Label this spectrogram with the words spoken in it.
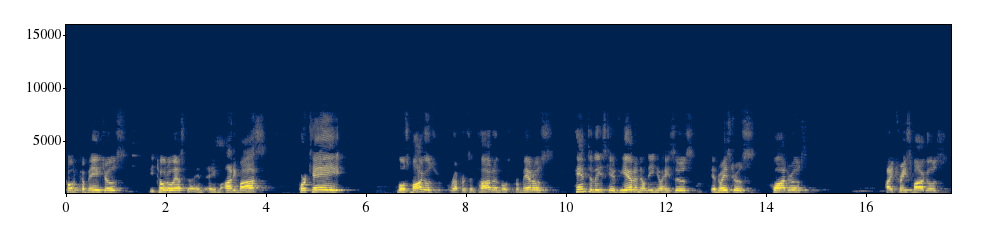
con camellos y todo esto. además, porque los magos representaron los primeros gentiles que vieron al niño Jesús en nuestros cuadros. Hay tres magos,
